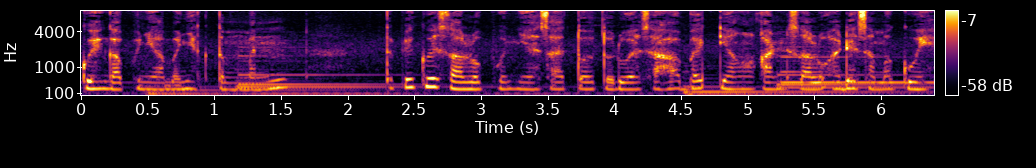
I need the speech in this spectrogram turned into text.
gue nggak punya banyak temen tapi gue selalu punya satu atau dua sahabat yang akan selalu ada sama gue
